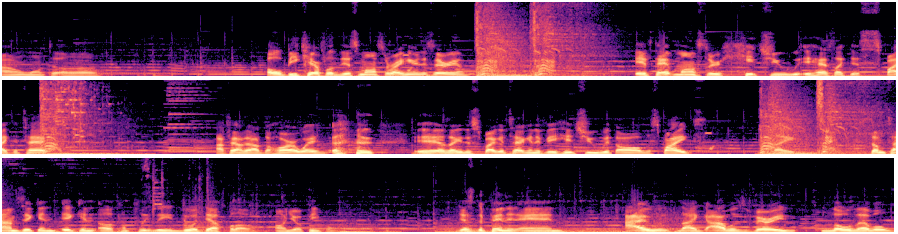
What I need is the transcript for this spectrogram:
I don't want to, uh... Oh, be careful this monster right here in this area. If that monster hits you, it has like this spike attack. I found out the hard way. it has like this spike attack, and if it hits you with all the spikes, like sometimes it can it can uh, completely do a death blow on your people. Just depending, and I was like I was very low level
